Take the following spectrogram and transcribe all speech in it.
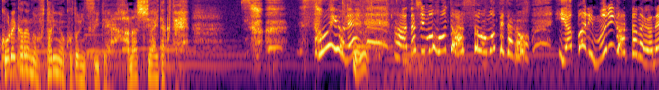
これからの2人のことについて話し合いたくて。そそうよね。私も本当はそう思ってたの。やっぱり無理があったのよね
